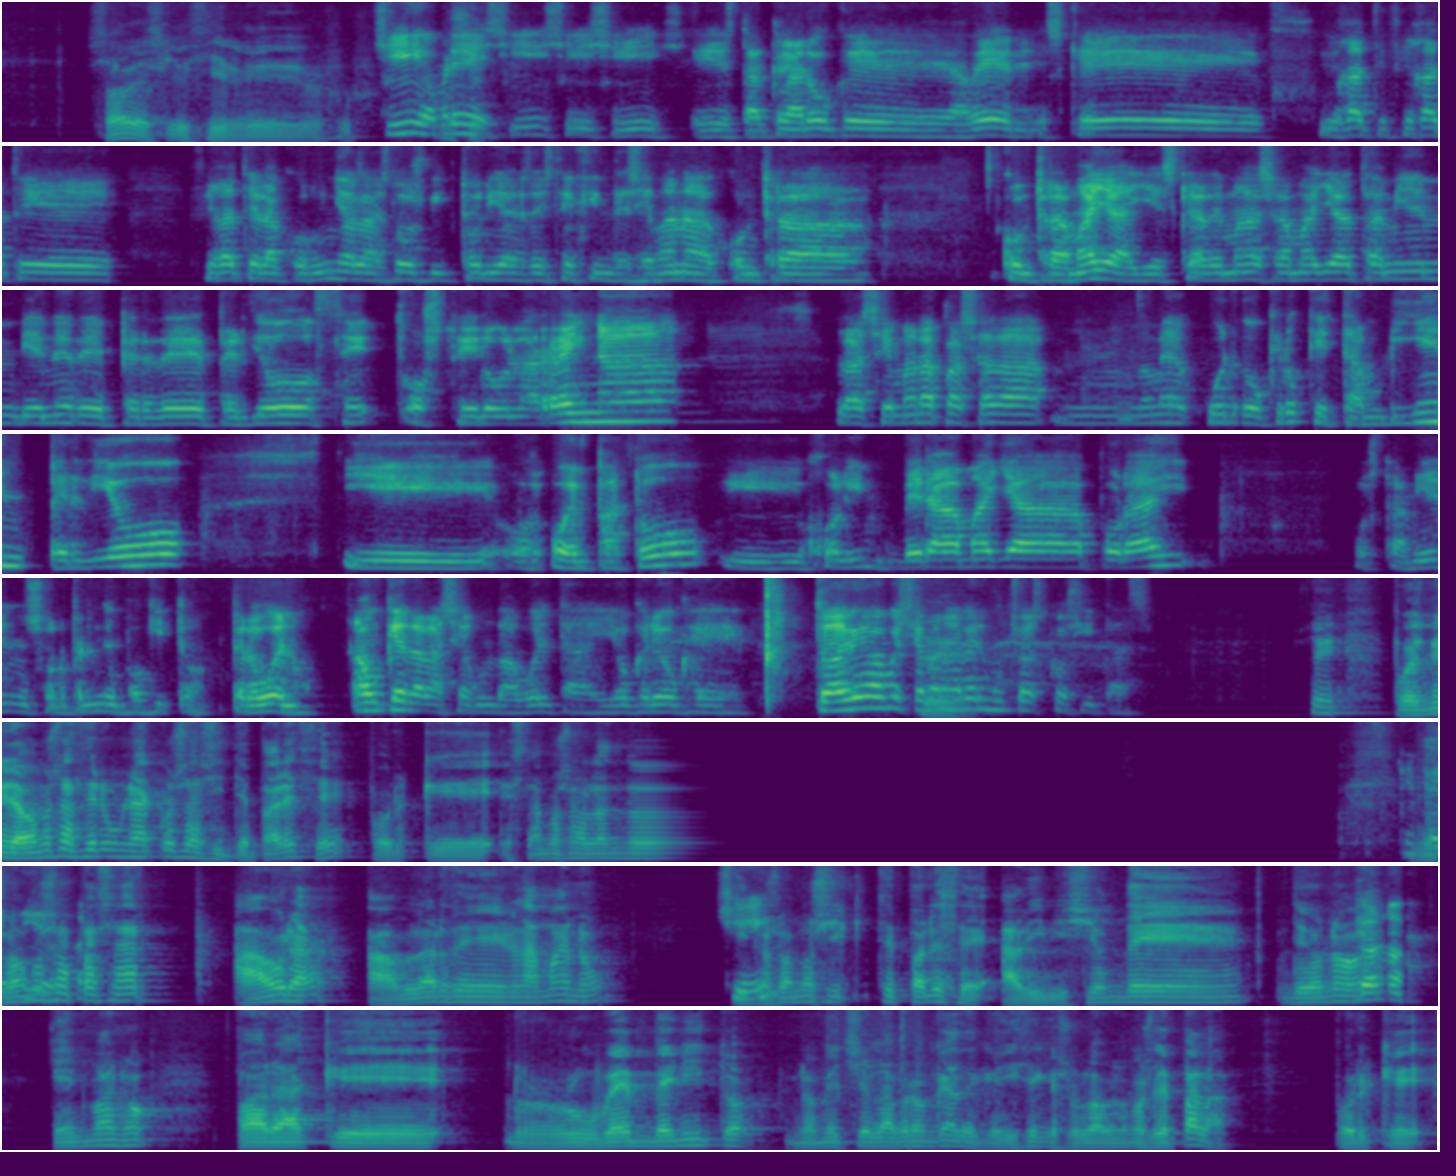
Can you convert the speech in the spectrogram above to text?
¿Sabes? Quiero decir, eh, Sí, no hombre, sé. sí, sí, sí, sí, está claro que, a ver, es que, fíjate, fíjate, fíjate La Coruña, las dos victorias de este fin de semana contra, contra Amaya, y es que además Amaya también viene de perder, perdió ce- 2-0 en la Reina, la semana pasada, mm, no me acuerdo, creo que también perdió y, o, o empató, y, jolín, ver a Amaya por ahí, pues también sorprende un poquito. Pero bueno, aún queda la segunda vuelta y yo creo que todavía se van a Sí, ver muchas cositas. sí. Pues mira, vamos a hacer una cosa, si te parece, porque estamos hablando, nos vamos a pasar ahora a hablar de la mano y nos Sí, vamos, si te parece, a división de, de honor no. en mano para que Rubén Benito no me eche la bronca de que dice que solo hablamos de pala, porque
